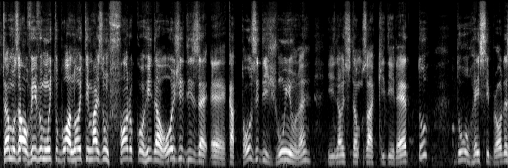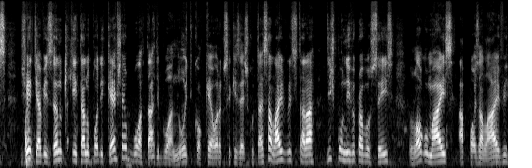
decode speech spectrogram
Estamos ao vivo, muito boa noite. Mais um Fórum Corrida hoje, é, 14 de junho, né? E nós estamos aqui direto do Race Brothers. Gente, avisando que quem está no podcast é boa tarde, boa noite, qualquer hora que você quiser escutar. Essa live estará disponível para vocês logo mais após a live.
